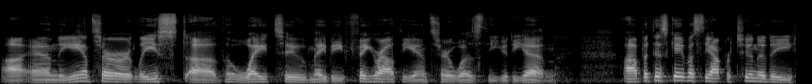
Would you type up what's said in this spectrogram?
Uh, and the answer, or at least uh, the way to maybe figure out the answer was the UDN. Uh, but this gave us the opportunity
